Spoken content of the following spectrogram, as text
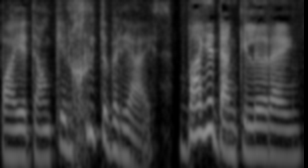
Baie dankie en groete by die huis. Baie dankie Lorraine.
